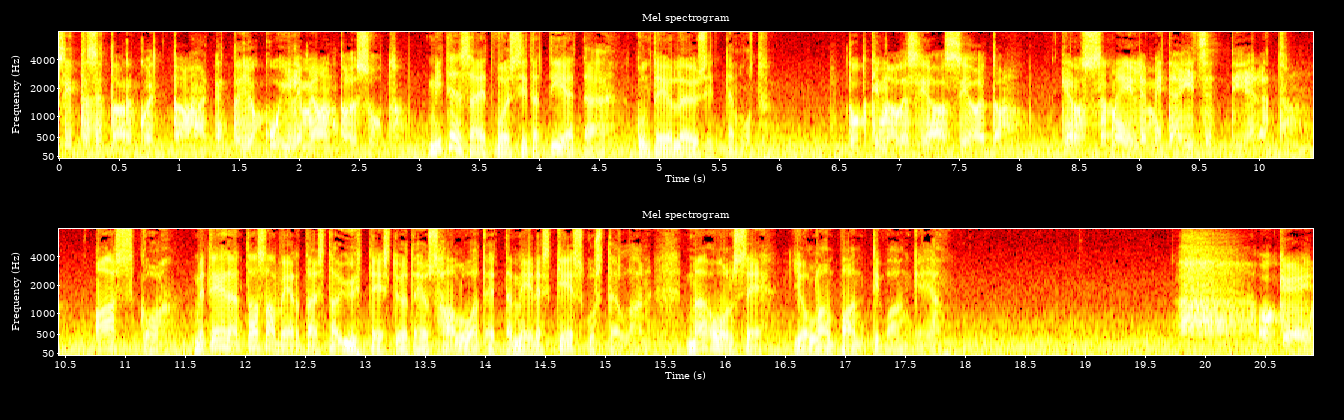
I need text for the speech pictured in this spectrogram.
Sitten se tarkoittaa, että joku ilme antoi sut. Miten sä et voi sitä tietää, kun te jo löysitte mut? Tutkinnallisia asioita. Kerro sä meille, mitä itse tiedät. Asko, me tehdään tasavertaista yhteistyötä, jos haluat, että me edes keskustellaan. Mä oon se, jolla on panttivankeja. Okei.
